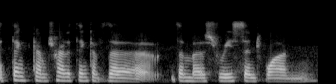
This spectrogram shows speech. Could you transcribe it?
I think I'm trying to think of the the most recent one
